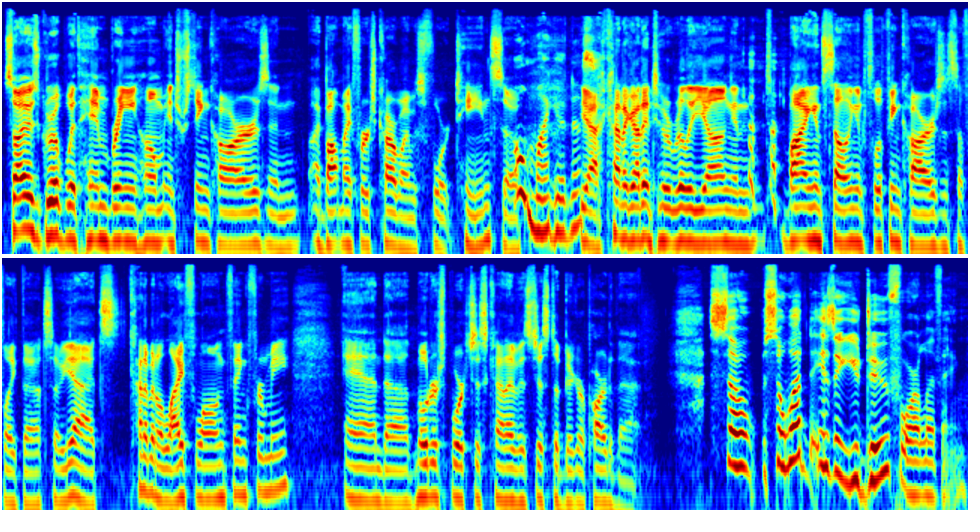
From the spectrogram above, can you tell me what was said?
So I always grew up with him bringing home interesting cars, and I bought my first car when I was 14. So Oh, my goodness. yeah, I kind of got into it really young and buying and selling and flipping cars and stuff like that. So yeah, it's kind of been a lifelong thing for me, and uh, motorsports just kind of is just a bigger part of that. So, so what is it you do for a living?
